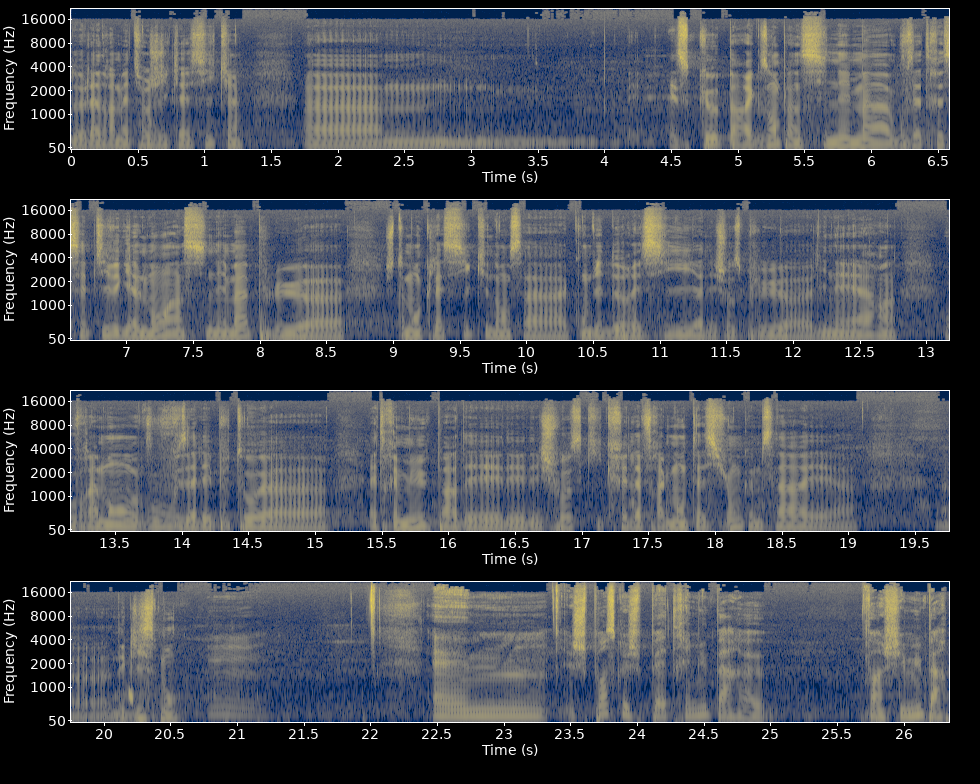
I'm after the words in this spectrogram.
de la dramaturgie classique. Est-ce que, par exemple, un cinéma, vous êtes réceptive également à un cinéma plus euh, justement classique dans sa conduite de récit, à des choses plus euh, linéaires, ou vraiment vous, vous allez plutôt euh, être ému par des, choses qui créent de la fragmentation comme ça et des glissements? Hmm. Je pense que je peux être ému par Je suis émue par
